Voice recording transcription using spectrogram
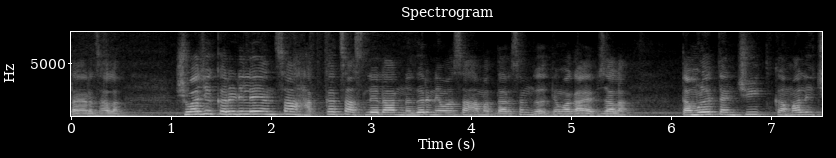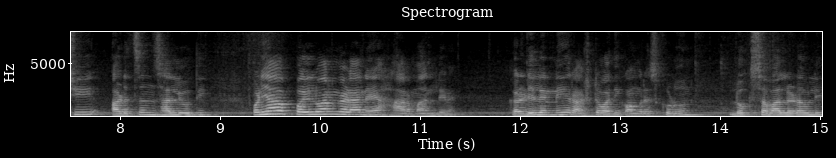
तयार झाला. शिवाजी कर्डिले यांचा हक्काचा असलेला नगर नेवासा हा मतदारसंघ तेव्हा गायब झाला. त्यामुळे त्यांची कमालीची अडचण झाली होती. पण या पैलवानगडाने हार मानली नाही. कर्डिलेंनी राष्ट्रवादी काँग्रेसकडून लोकसभा लढवली.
